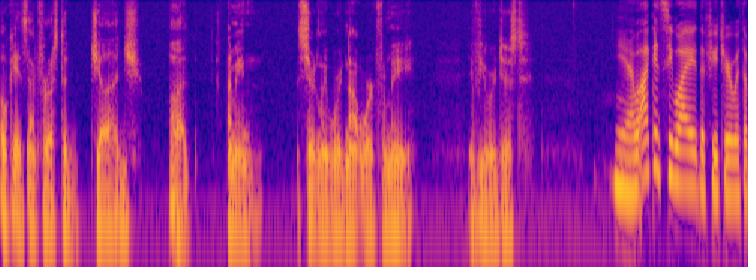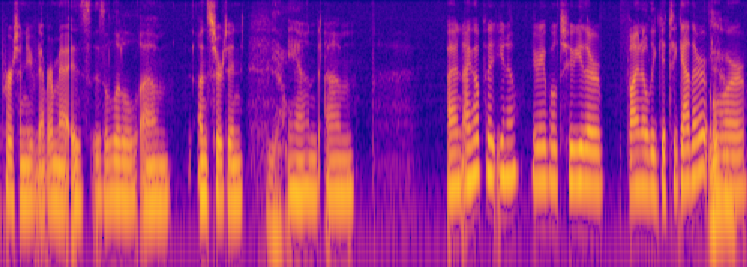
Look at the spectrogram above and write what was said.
okay. It's not for us to judge, but I mean, certainly would not work for me if you were just Yeah, well, I could see why the future with a person you've never met is is a little um, uncertain, yeah. and um, and I hope that you know you're able to either finally get together Yeah. or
